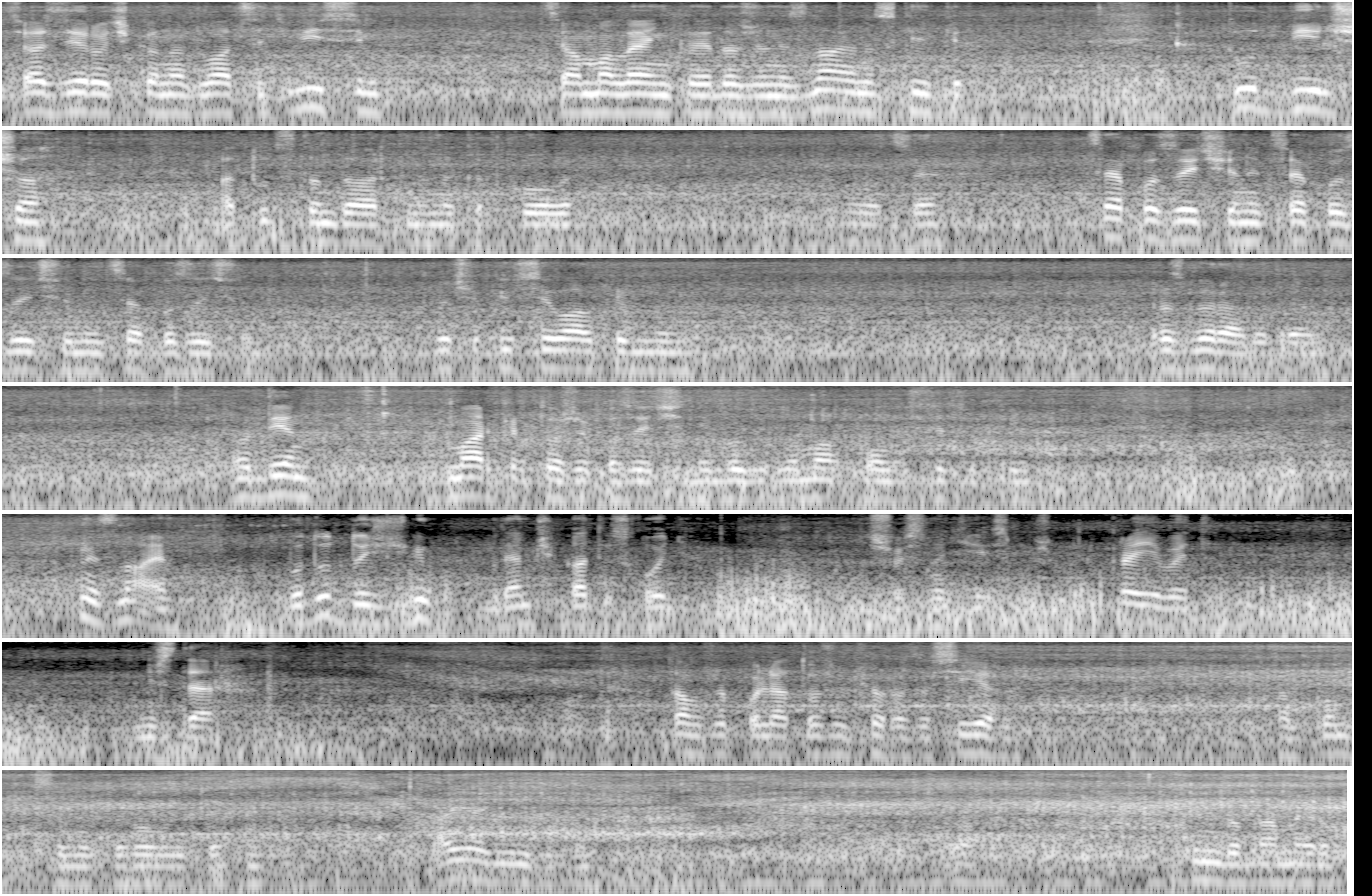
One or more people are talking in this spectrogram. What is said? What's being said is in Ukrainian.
Ця зірочка на 28. Ця маленька, я навіть не знаю наскільки. Тут більша, а тут стандартна накаткове. Оце. Це позичений, це позичений, це позичений. Коротше, півсівалки в мене. Розбирати треба. Один маркер теж позичений, бо відламав повністю хрінь. Не знаю. Будуть дощі, будемо чекати сходів. Щось надіюсь, може буде. Краєвид. Містер. Там вже поля теж вчора засіяли. Там комплексами торгової техніки. А я їду там. Всім добра миру.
